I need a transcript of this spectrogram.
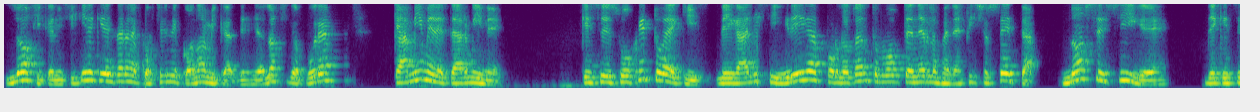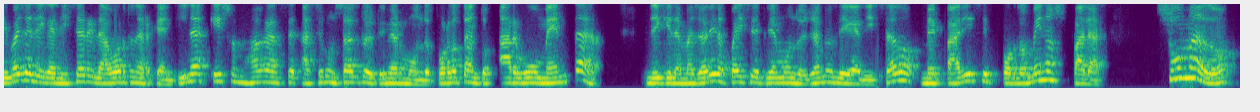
lógica, ni siquiera quiero entrar en la cuestión económica, desde la lógica pura, que a mí me determine que si el sujeto X legaliza Y, por lo tanto va a obtener los beneficios Z. No se sigue de que se vaya a legalizar el aborto en Argentina, eso nos haga hacer un salto del primer mundo. Por lo tanto, argumentar de que la mayoría de los países del primer mundo ya lo han legalizado, me parece por lo menos falaz. Sumado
